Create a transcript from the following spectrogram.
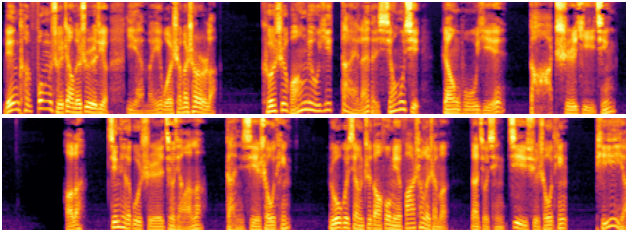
连看风水这样的事情也没我什么事儿了。可是王六一带来的消息让五爷大吃一惊。好了，今天的故事就讲完了，感谢收听。如果想知道后面发生了什么，那就请继续收听《皮影》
